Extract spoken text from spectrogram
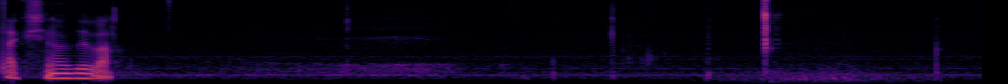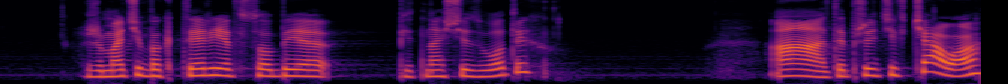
Tak się nazywa. Że macie bakterie w sobie 15 zł? A, te przeciwciała?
